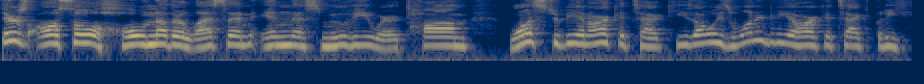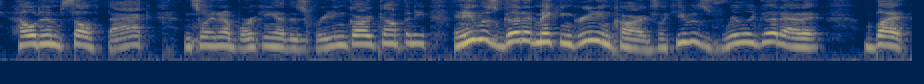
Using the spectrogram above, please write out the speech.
There's also a whole nother lesson in this movie where Tom wants to be an architect. He's always wanted to be an architect, but he held himself back, and so he ended up working at this greeting card company. And he was good at making greeting cards, like he was really good at it. But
